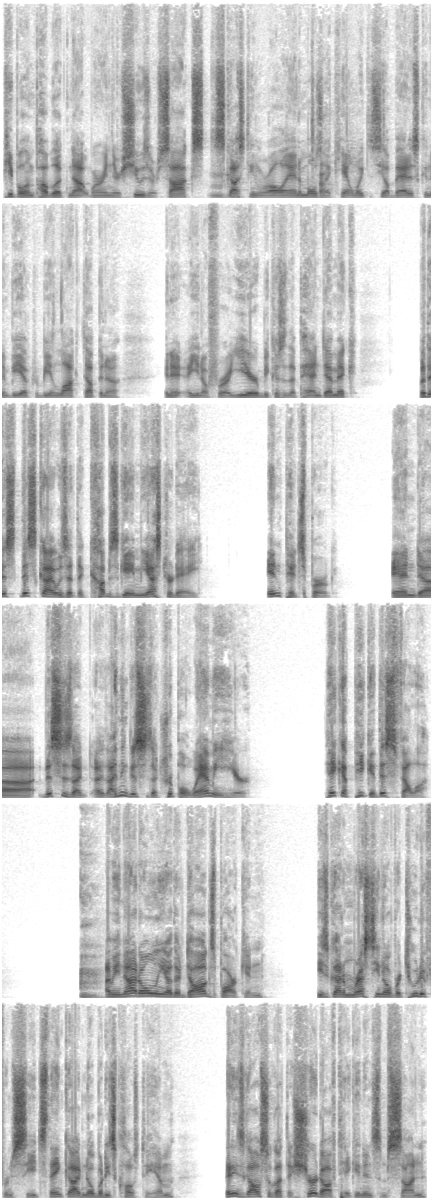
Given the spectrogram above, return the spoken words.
people in public not wearing their shoes or socks. Mm-hmm. Disgusting. We're all animals. I can't wait to see how bad it's going to be after being locked up in a, in a, you know, for a year because of the pandemic. But this this guy was at the Cubs game yesterday in Pittsburgh, and uh, this is a I think this is a triple whammy here. Take a peek at this fella. I mean, not only are the dogs barking, he's got him resting over two different seats. Thank God nobody's close to him. Then he's also got the shirt off, taking in some sun.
